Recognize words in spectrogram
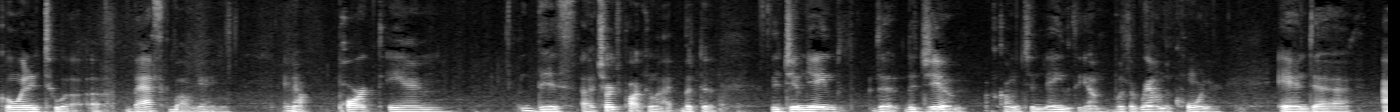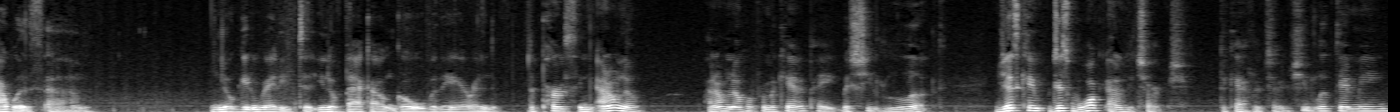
going into a, a basketball game, and I parked in this uh, church parking lot, but the the gym name the the gym I was calling it gymnasium was around the corner, and uh, I was um, you know getting ready to you know back out and go over there, and the, the person I don't know, I don't know her from a can of paint, but she looked just came just walked out of the church, the Catholic church. She looked at me.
